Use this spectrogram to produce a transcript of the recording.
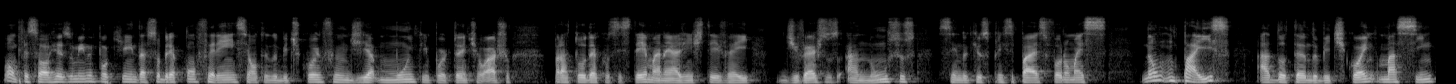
Bom, pessoal, resumindo um pouquinho ainda sobre a conferência ontem do Bitcoin, foi um dia muito importante, eu acho, para todo o ecossistema, né? A gente teve aí diversos anúncios, sendo que os principais foram mais não um país adotando o Bitcoin, mas sim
